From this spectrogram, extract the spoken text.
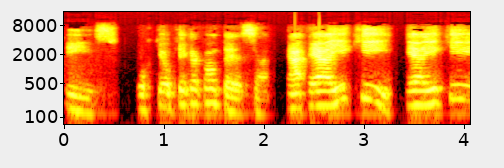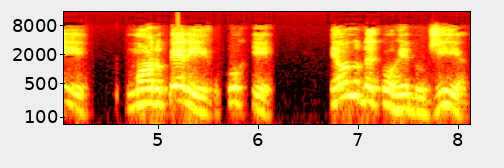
Isso. Porque o que, que acontece? É, é, aí que, é aí que mora o perigo. Por quê? Eu, no decorrer do dia,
